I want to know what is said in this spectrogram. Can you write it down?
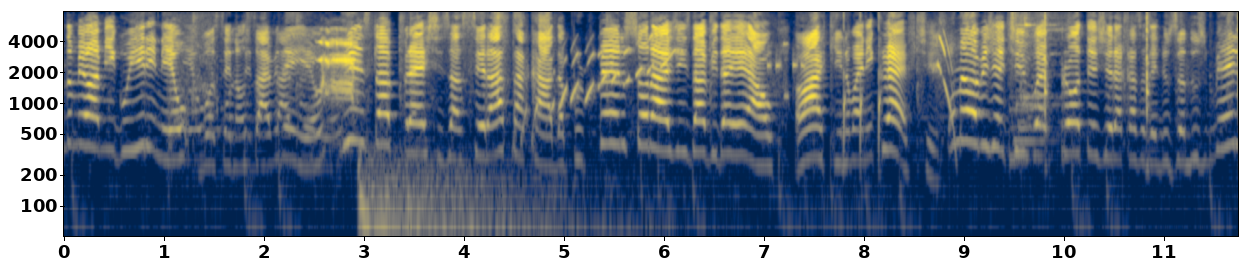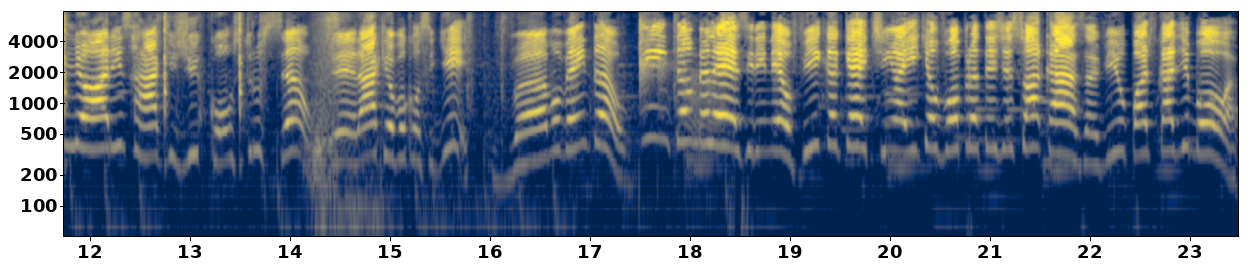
casa do meu amigo Irineu, você não sabe nem eu, e está prestes a ser atacada por personagens da vida real aqui no Minecraft. O meu objetivo é proteger a casa dele usando os melhores hacks de construção. Será que eu vou conseguir? Vamos ver então. Então, beleza, Irineu. Fica quietinho aí que eu vou proteger sua casa, viu? Pode ficar de boa.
